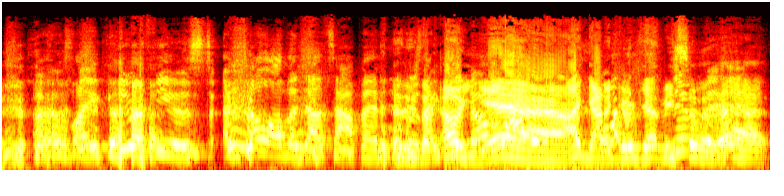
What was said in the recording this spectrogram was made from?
it. I was like, he refused until all the deaths happened. And He was like, "Oh "You know what? yeah, I gotta go get me some of that."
